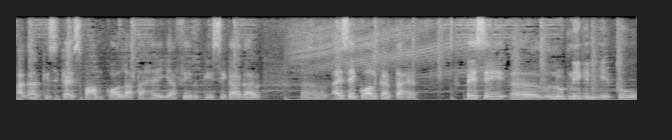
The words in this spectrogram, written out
अगर किसी का स्पाम कॉल आता है या फिर किसी का अगर ऐसे कॉल करता है पैसे लूटने के लिए तो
